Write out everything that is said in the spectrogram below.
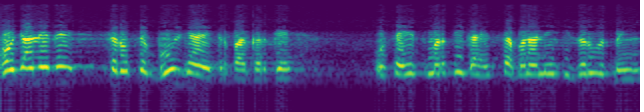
हो जाने दें, फिर उसे भूल जाएँ कृपा करके। उसे स्मृति का हिस्सा बनाने की ज़रूरत नहीं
